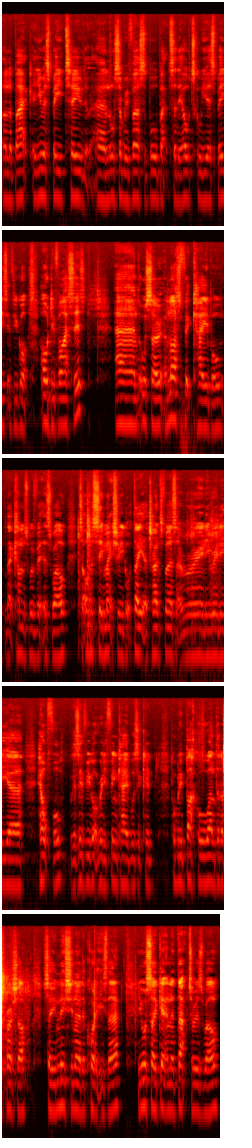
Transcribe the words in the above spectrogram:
on the back, a USB 2 and also reversible back to the old school USBs if you've got old devices and also a nice thick cable that comes with it as well. To obviously make sure you've got data transfers that are really really uh, helpful. Because if you've got really thin cables it could probably buckle under the pressure. So at least you know the quality's there. You also get an adapter as well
